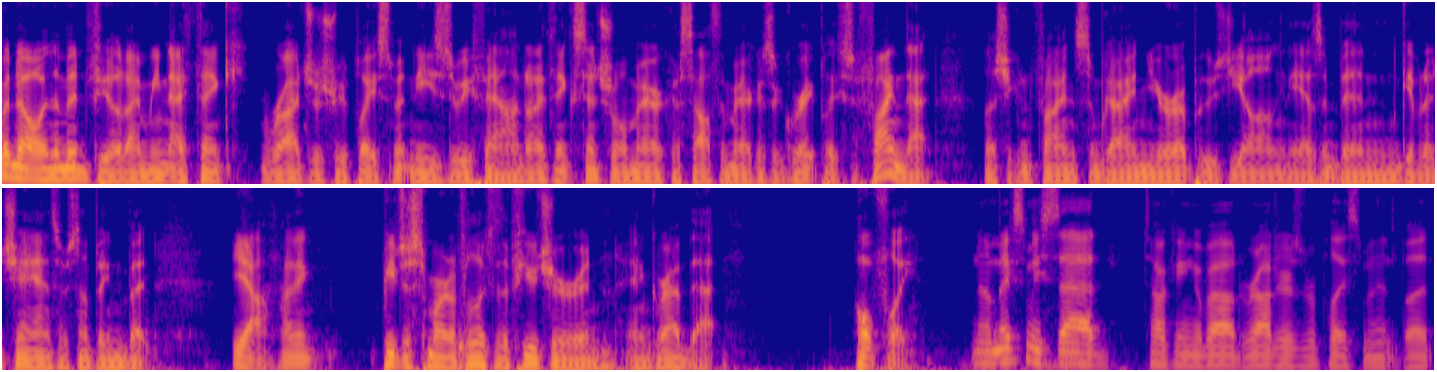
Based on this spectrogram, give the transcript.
But no, in the midfield, I mean, I think Rogers' replacement needs to be found. And I think Central America, South America is a great place to find that, unless you can find some guy in Europe who's young and he hasn't been given a chance or something. But yeah, I think Peach is smart enough to look to the future and, and grab that. Hopefully. No, it makes me sad talking about Rogers' replacement, but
